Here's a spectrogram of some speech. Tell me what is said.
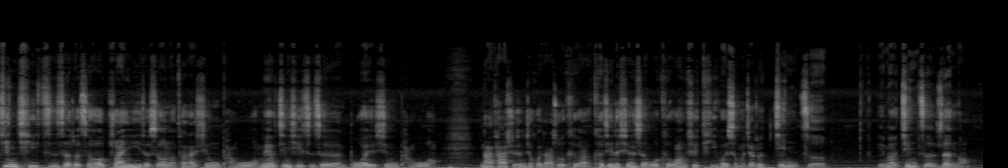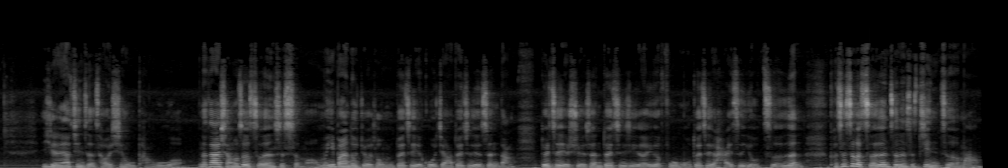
尽其职责的时候，专一的时候呢，他才心无旁骛哦。没有尽其职责的人不会心无旁骛哦。那他学生就回答说：“可可敬的先生，我渴望去体会什么叫做尽责，有没有尽责任哦？一个人要尽责才会心无旁骛哦。那大家想说这个责任是什么？我们一般人都觉得说，我们对自己的国家、对自己的政党、对自己的学生、对自己的一个父母、对自己的孩子有责任。可是这个责任真的是尽责吗？”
